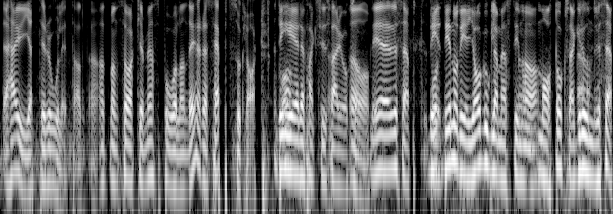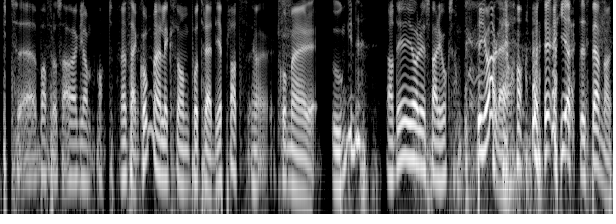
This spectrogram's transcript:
det här är ju jätteroligt. Att, att man söker mest på Åland, det är recept såklart. Det är det faktiskt i Sverige också. Ja. Det är recept. Det, det, är nog det jag googlar mest inom ja. mat också. Grundrecept. Eh, bara för att säga, jag har glömt något. Men sen kommer liksom på tredje plats eh, kommer ugn. Ja, det gör det i Sverige också. Det gör det? Ja. Jättespännande.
